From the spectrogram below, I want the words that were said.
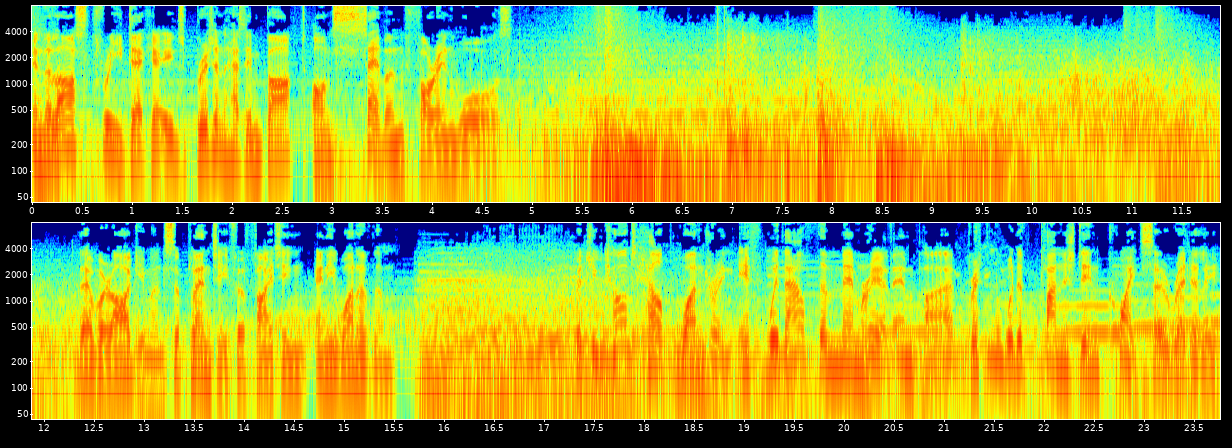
In the last three decades, Britain has embarked on seven foreign wars. There were arguments aplenty for fighting any one of them. But you can't help wondering if, without the memory of empire, Britain would have plunged in quite so readily.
